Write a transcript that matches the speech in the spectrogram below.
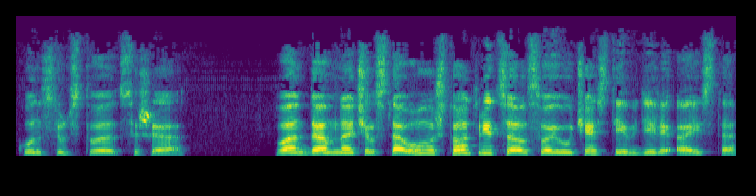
консульства США. Ван Дам начал с того, что отрицал свое участие в деле Аиста.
